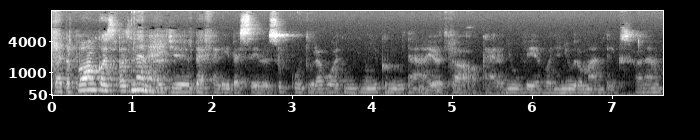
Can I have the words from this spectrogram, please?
tehát a punk az, az nem egy befelé beszélő szubkultúra volt, mint mondjuk ami utána jött a, akár a New Wave vagy a New Romantics, hanem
